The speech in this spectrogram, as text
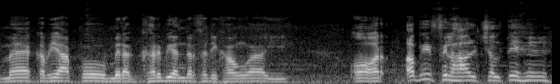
मैं कभी आपको मेरा घर भी अंदर से दिखाऊँगा। और अभी फ़िलहाल चलते हैं।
